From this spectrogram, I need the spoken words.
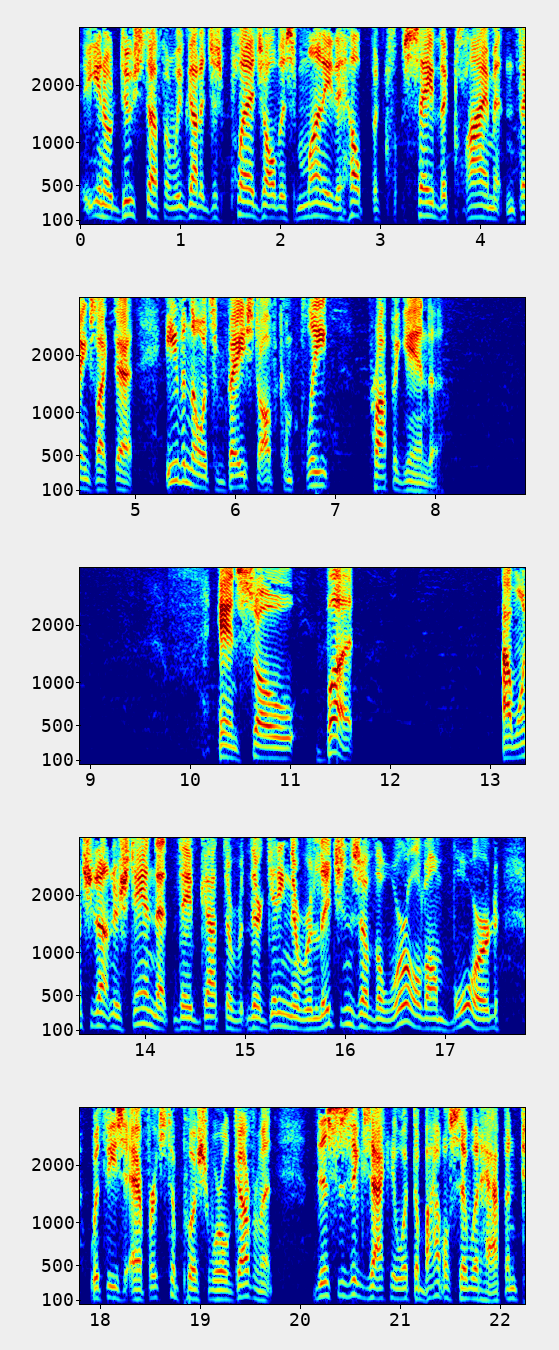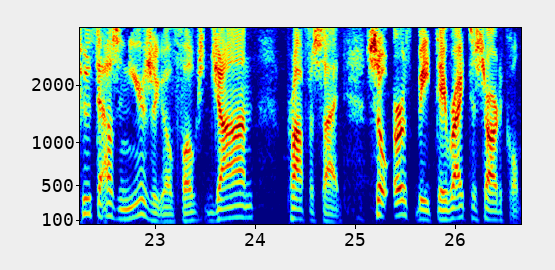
you know, do stuff and we've got to just pledge all this money to help the, save the climate and things like that, even though it's based off complete propaganda. And so, but I want you to understand that they've got the they're getting the religions of the world on board with these efforts to push world government. This is exactly what the Bible said would happen 2,000 years ago, folks. John prophesied. So, Earthbeat, they write this article.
